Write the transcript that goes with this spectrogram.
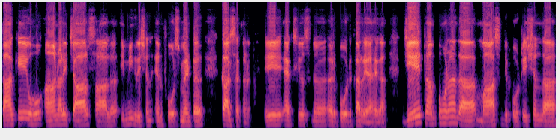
ਤਾਂ ਕਿ ਉਹ ਆਉਣ ਵਾਲੇ 4 ਸਾਲ ਇਮੀਗ੍ਰੇਸ਼ਨ ਐਨਫੋਰਸਮੈਂਟ ਕਰ ਸਕਣ। ਇਹ ਐਕਸੀਅਸ ਰਿਪੋਰਟ ਕਰ ਰਿਹਾ ਹੈਗਾ। ਜੇ ਟਰੰਪ ਹੋਣਾ ਦਾ ਮਾਸ ਡਿਪੋਰਟੇਸ਼ਨ ਦਾ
